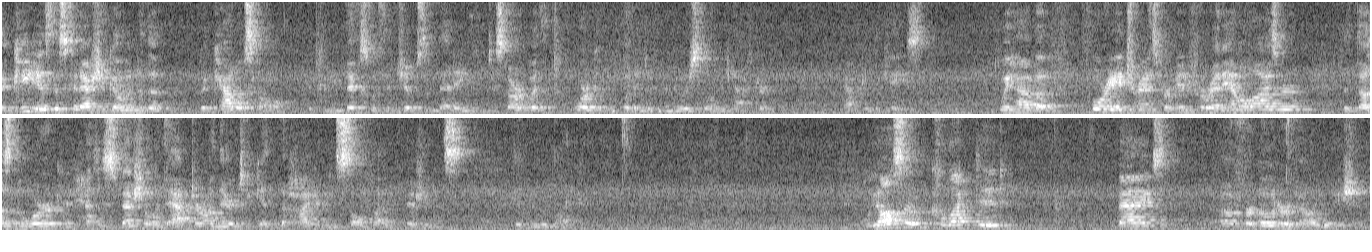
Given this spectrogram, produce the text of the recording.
The key is this could actually go into the, the cattle stall. It could be mixed with the gypsum bedding to start with, or it could be put into the manure storage after, after the case. We have a Fourier transform infrared analyzer that does the work and it has a special adapter on there to get the hydrogen sulfide measurements that we would like. We also collected bags uh, for odor evaluation.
